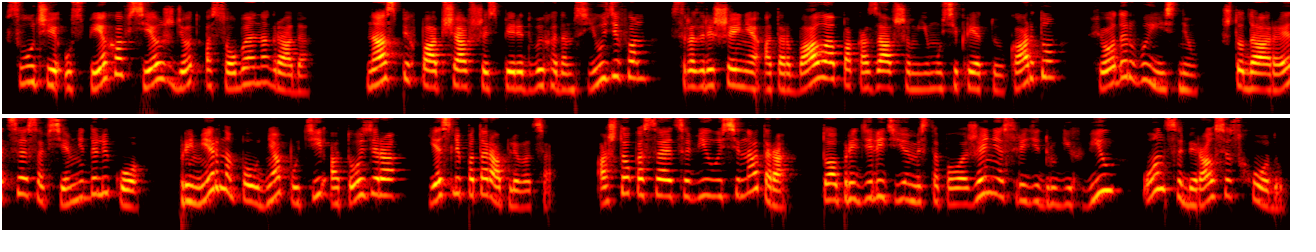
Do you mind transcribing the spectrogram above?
В случае успеха всех ждет особая награда. Наспех пообщавшись перед выходом с Юзефом, с разрешения от Арбала, показавшим ему секретную карту, Федор выяснил, что до Ореция совсем недалеко, примерно полдня пути от озера, если поторапливаться. А что касается виллы сенатора, то определить ее местоположение среди других вилл он собирался сходу,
